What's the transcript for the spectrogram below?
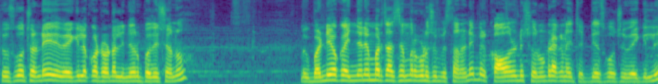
చూసుకోవచ్చండి. ఇది వెహికల్ యొక్క టోటల్ ఇంజన్ పొజిషన్ మీకు బండి యొక్క ఇంజన్ నెంబర్ చార్జ్ నెంబర్ కూడా చూపిస్తానండి. మీరు కావాలంటే షోరూమ్ ట్రాక్ అనేది చెక్ చేసుకోవచ్చు వెహికల్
